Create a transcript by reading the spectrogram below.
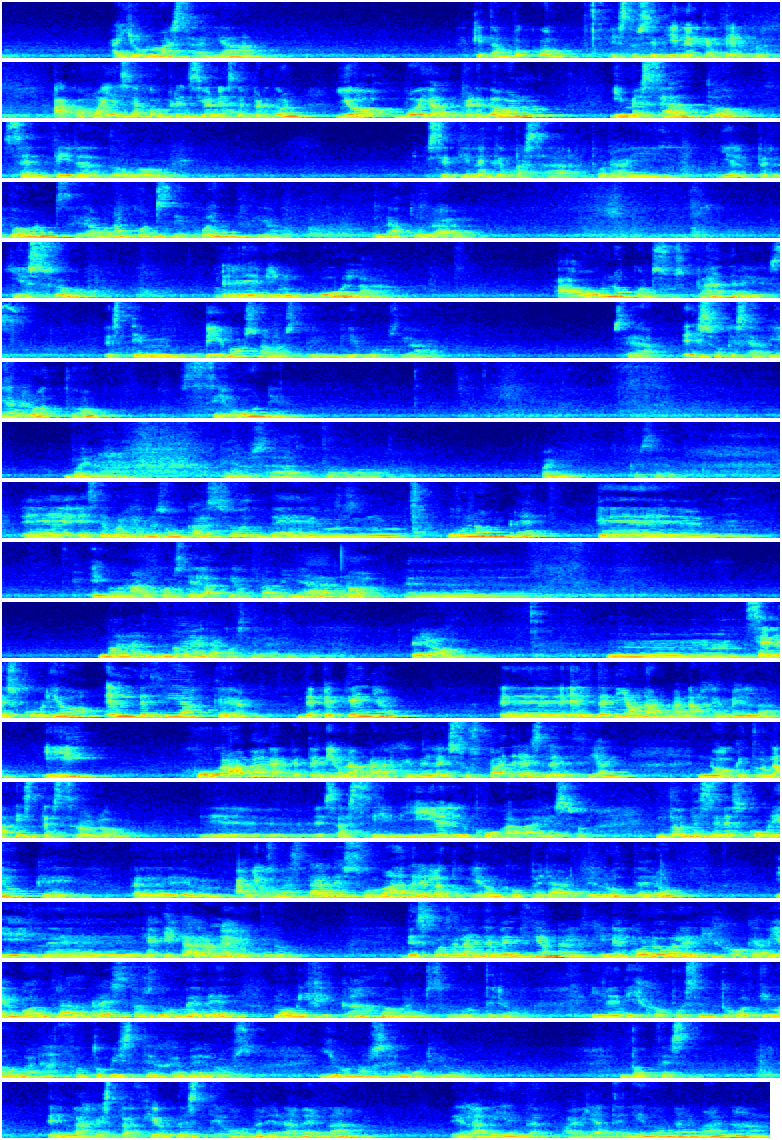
Hay un más allá. Que tampoco esto se tiene que hacer, pues, ah, como hay esa comprensión, ese perdón, yo voy al perdón y me salto sentir el dolor. Se tiene que pasar por ahí y el perdón será una consecuencia natural. Y eso revincula a uno con sus padres, estén vivos o no estén vivos ya. O sea, eso que se había roto se une. Bueno, me lo salto. Bueno, que se... Eh, este, por ejemplo, es un caso de mm, un hombre que mm, en una constelación familiar, no, eh, no, no, era constelación familiar, pero mm, se descubrió, él decía que de pequeño eh, él tenía una hermana gemela y jugaba a que tenía una hermana gemela y sus padres le decían, no, que tú naciste solo, es así, y él jugaba eso. Entonces se descubrió que eh, años más tarde su madre la tuvieron que operar del útero y le, quitaron el útero. Después de la intervención el ginecólogo le dijo que había encontrado restos de un bebé momificado en su útero y le dijo, pues en tu último embarazo tuviste gemelos y uno se murió. Entonces, en la gestación de este hombre era verdad, él había, había tenido una hermana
